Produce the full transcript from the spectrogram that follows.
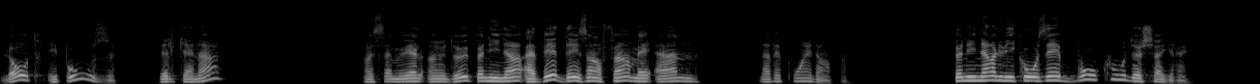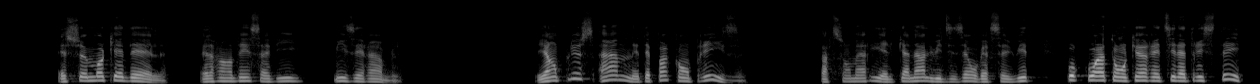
l'autre épouse d'Elkana. 1 Samuel 1-2, Penina avait des enfants, mais Anne n'avait point d'enfants. Penina lui causait beaucoup de chagrin. Elle se moquait d'elle. Elle rendait sa vie misérable. Et en plus, Anne n'était pas comprise par son mari. Elkanah lui disait au verset 8, Pourquoi ton cœur est-il attristé?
